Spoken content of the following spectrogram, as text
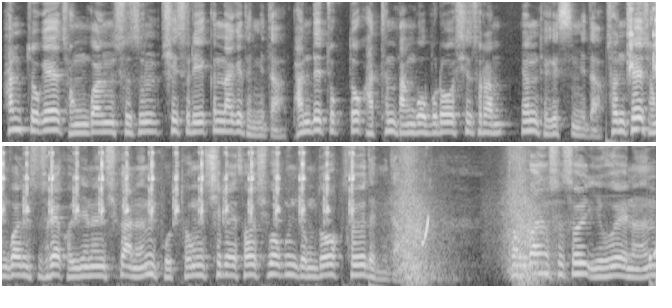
한쪽의 정관 수술 시술이 끝나게 됩니다. 반대쪽도 같은 방법으로 시술하면 되겠습니다. 전체 정관 수술에 걸리는 시간은 보통 10에서 15분 정도 소요됩니다. 정관 수술 이후에는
